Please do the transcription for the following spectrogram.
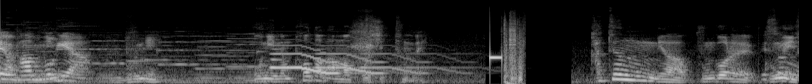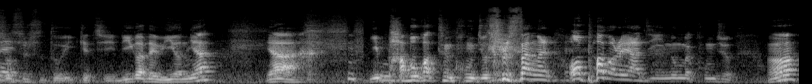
인생은 반복이야. 문이 문이는 포도가 먹고 싶은데 같은 야 궁궐에 궁에. 있었을 수도 있겠지 네가 내 위였냐? 야 이 바보 같은 공주 술상을 엎어버려야지 이놈의 공주 어?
